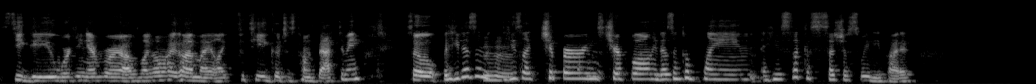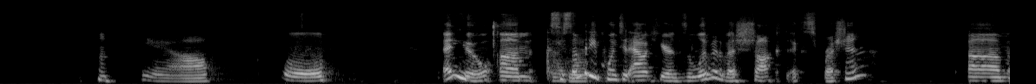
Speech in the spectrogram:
see Gyu working everywhere, I was like, oh my god, my like fatigue just comes back to me. So, but he doesn't. Mhm. He's like chipper and he's cheerful and he doesn't complain. He's like a, such a sweetie pie. Yeah. Oh. Anywho, um, so somebody pointed out here there's a little bit of a shocked expression um,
